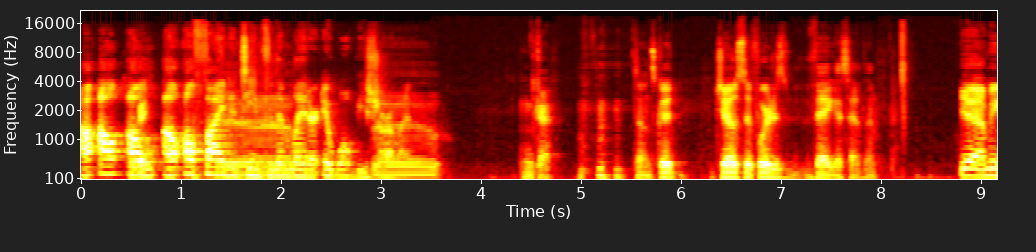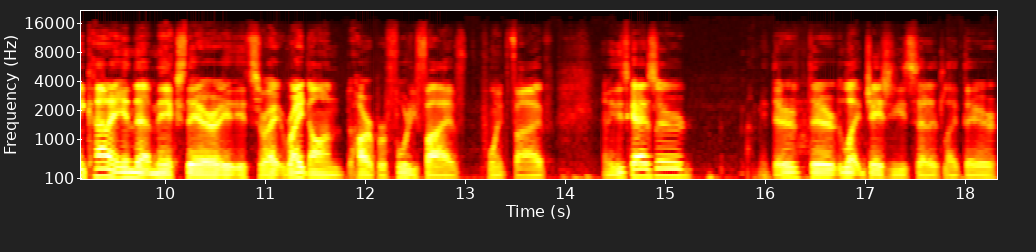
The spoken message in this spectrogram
I'll I'll, Okay. I'll, I'll, I'll find a team for them later. It won't be Charlotte. Ooh. Okay. Sounds good. Joseph, where does Vegas have them? Yeah, I mean, kind of in that mix there. It's right, right on Harper, forty-five point five. I mean, these guys are. I mean, they're they're like Jason. You said it. Like they're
